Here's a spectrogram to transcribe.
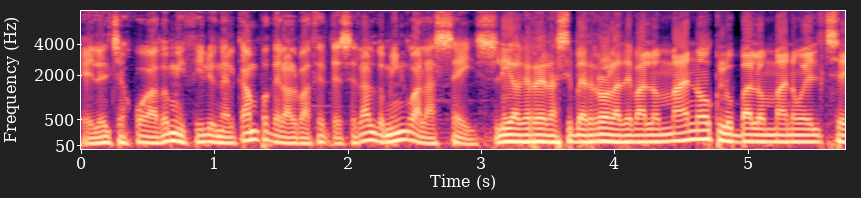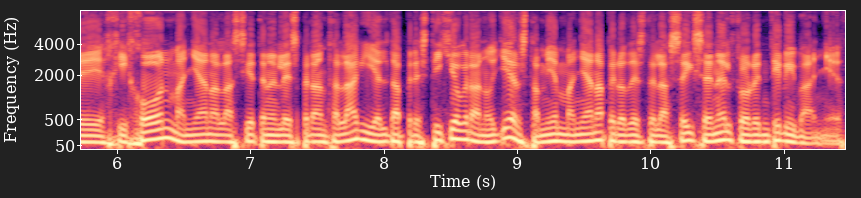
el Elche juega a domicilio en el campo del Albacete, será el domingo a las 6. Liga Guerrera Ciberrola de balonmano, Club Balonmano Elche Gijón, mañana a las 7 en el Esperanza Lag y el da Prestigio Granollers, también mañana pero desde las 6 en el Florentino Ibáñez.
